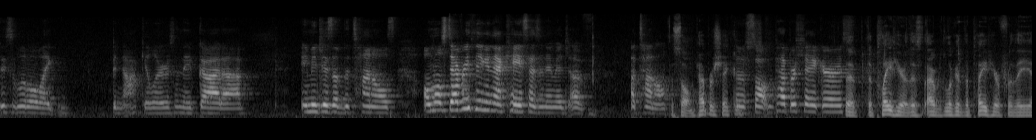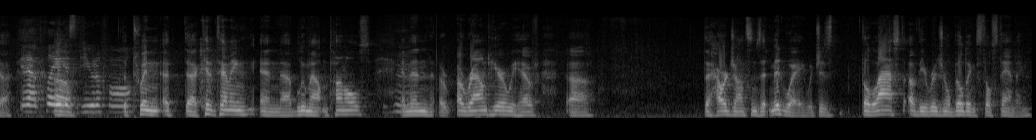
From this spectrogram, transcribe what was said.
these little like binoculars, and they've got uh, images of the tunnels. Almost everything in that case has an image of a tunnel. The salt and pepper shaker. The salt and pepper shakers. The, the plate here. This I was looking at the plate here for the uh, Yeah, that plate uh, is beautiful. the twin uh, uh, Kittatinny and uh, Blue Mountain tunnels, Mm-hmm. and then uh, around here we have uh, the Howard Johnsons at Midway, which is the last of the original buildings still standing.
